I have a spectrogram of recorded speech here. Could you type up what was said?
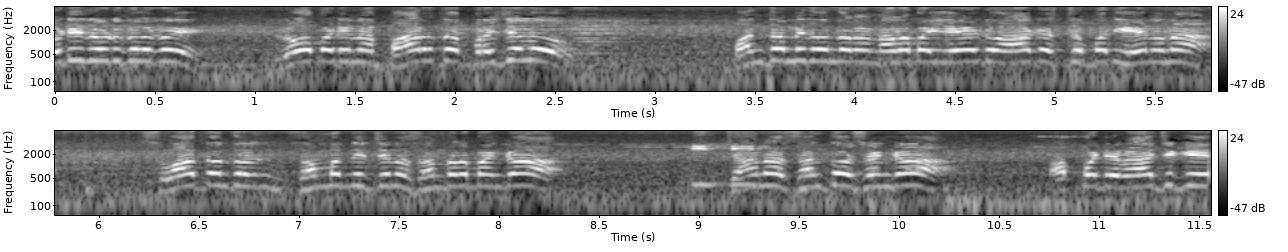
ఒడిదుడుకులకు లోబడిన భారత ప్రజలు పంతొమ్మిది వందల నలభై ఏడు ఆగస్టు పదిహేనున స్వాతంత్రం సంబంధించిన సందర్భంగా చాలా సంతోషంగా అప్పటి రాజకీయ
